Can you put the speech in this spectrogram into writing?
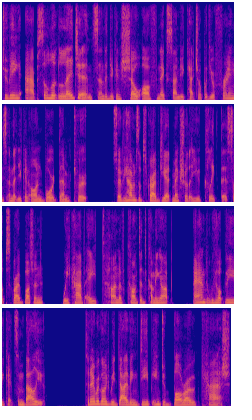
to being absolute legends and that you can show off next time you catch up with your friends and that you can onboard them too. So if you haven't subscribed yet, make sure that you click the subscribe button. We have a ton of content coming up and we hope that you get some value. Today we're going to be diving deep into Burrow Cash.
